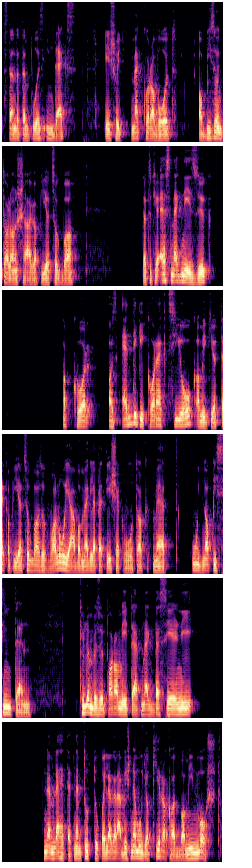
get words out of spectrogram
Standard Poor's Index, és hogy mekkora volt a bizonytalanság a piacokba. Tehát, hogyha ezt megnézzük, akkor az eddigi korrekciók, amik jöttek a piacokba, azok valójában meglepetések voltak, mert úgy napi szinten különböző paramétert megbeszélni nem lehetett, nem tudtuk, vagy legalábbis nem úgy a kirakatban, mint most.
